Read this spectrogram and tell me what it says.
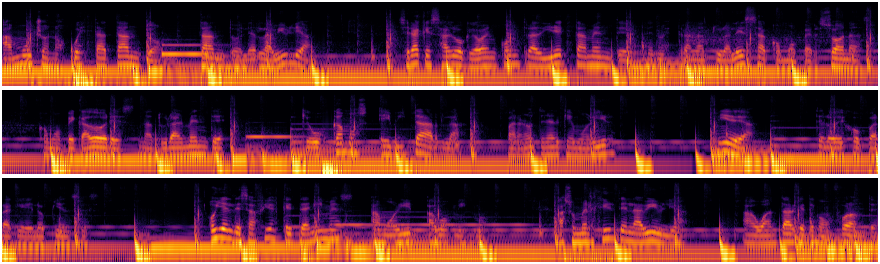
a muchos nos cuesta tanto, tanto leer la Biblia? ¿Será que es algo que va en contra directamente de nuestra naturaleza como personas, como pecadores, naturalmente, que buscamos evitarla para no tener que morir? Ni idea, te lo dejo para que lo pienses. Hoy el desafío es que te animes a morir a vos mismo a sumergirte en la Biblia, a aguantar que te confronte,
